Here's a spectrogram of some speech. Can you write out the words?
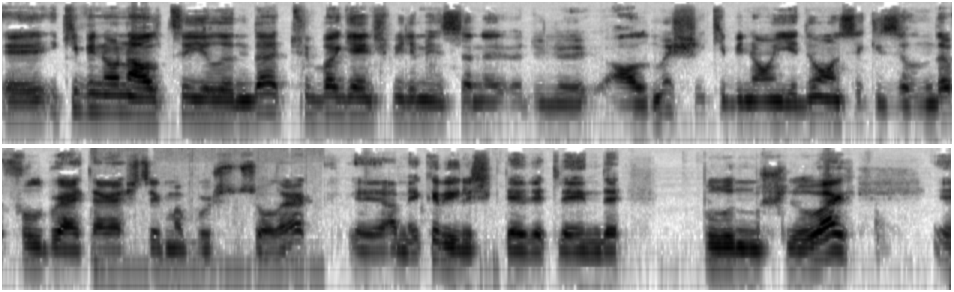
E, 2016 yılında TÜBA Genç Bilim İnsanı ödülü almış. 2017-18 yılında Fulbright Araştırma Burslusu olarak e, Amerika Birleşik Devletleri'nde bulunmuşluğu var e,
